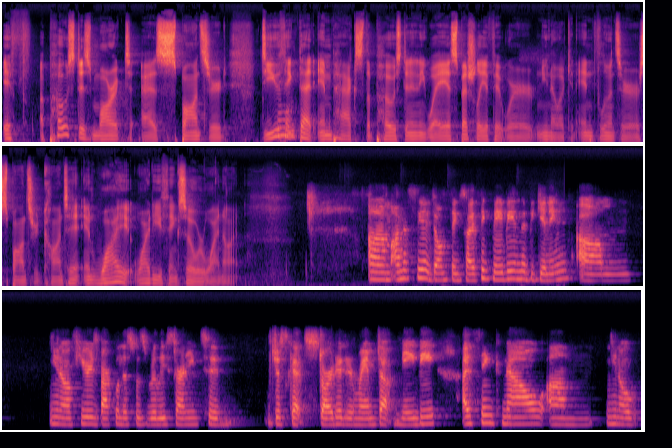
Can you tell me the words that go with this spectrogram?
if a post is marked as sponsored, do you mm-hmm. think that impacts the post in any way, especially if it were, you know, like an influencer or sponsored content? And why why do you think so or why not? Um, honestly, I don't think so. I think maybe in the beginning, um, you know, a few years back when this was really starting to just get started and ramped up, maybe. I think now, um, you know,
